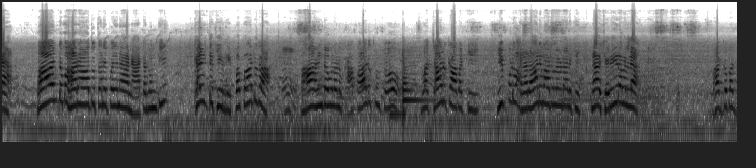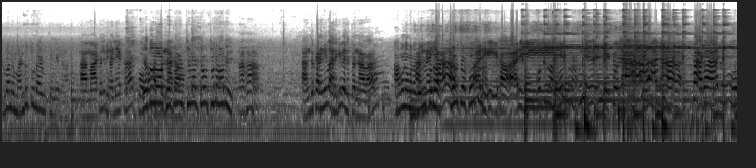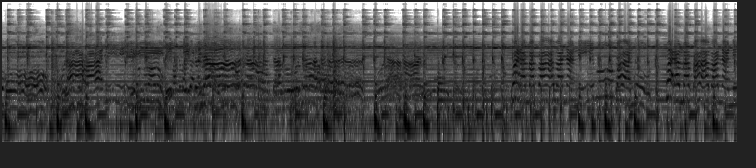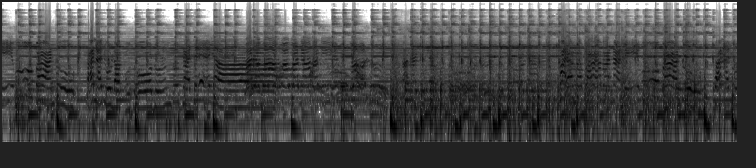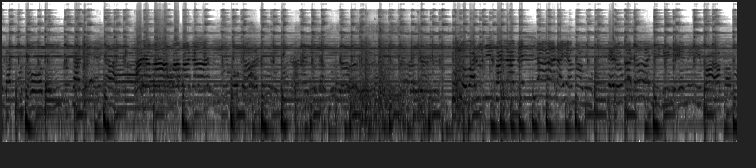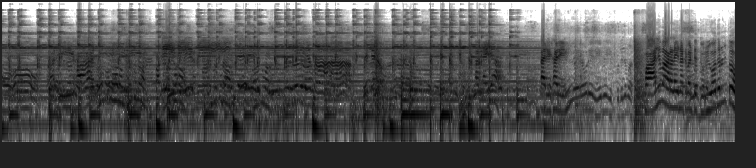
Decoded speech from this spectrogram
పాండు మహారాజు చనిపోయిన నాట నుండి కంటికి రెప్పపాటుగా. పాండవులను కాపాడుకుంటూ వచ్చాను కాబట్టి ఇప్పుడు అనరాని మాటలు నా శరీరం వల్ల భగ్గు భగ్గుమని మండుతున్నాయి చెల్లినా ఆ మాటలు వినలేక కోపం ఎదులో పడుతున్నాడా? చదివించినట్టు అవుతున్నది ఆహా. అందుకని అలిగి వెళుతున్నావా అవునవును వెళ్తున్నా.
